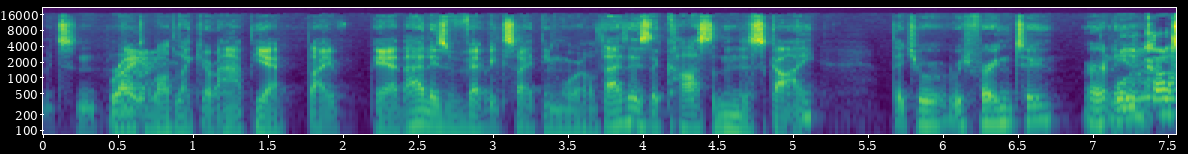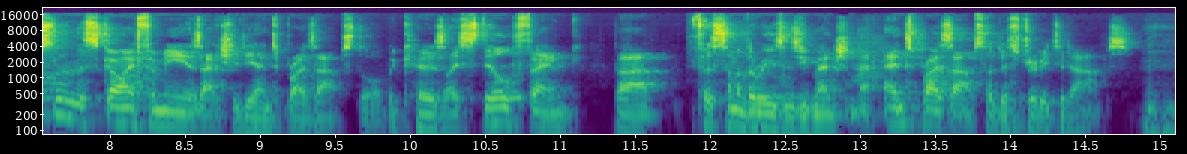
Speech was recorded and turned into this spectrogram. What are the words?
It's not Right. about like your app. Yeah. I, yeah, that is a very exciting world. That is the castle in the sky that you were referring to earlier. Well, the castle in the sky for me is actually the enterprise app store because I still think that for some of the reasons you mentioned, enterprise apps are distributed apps. Mm-hmm.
